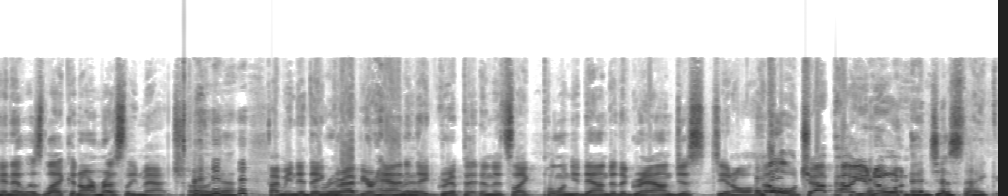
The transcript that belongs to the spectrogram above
And it was like an arm wrestling match. Oh yeah, I mean, they grab your hand grip. and they'd grip it, and it's like pulling you down to the ground. Just you know, hello, chap, how you doing? and just like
